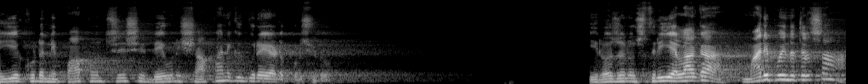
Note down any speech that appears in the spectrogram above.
చెయ్యకూడని పాపం చేసి దేవుని శాపానికి గురయ్యాడు పురుషుడు. ఈరోజు నువ్వు స్త్రీ ఎలాగా మారిపోయిందో తెలుసా?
